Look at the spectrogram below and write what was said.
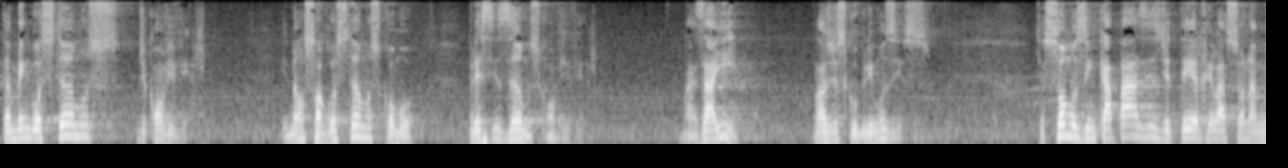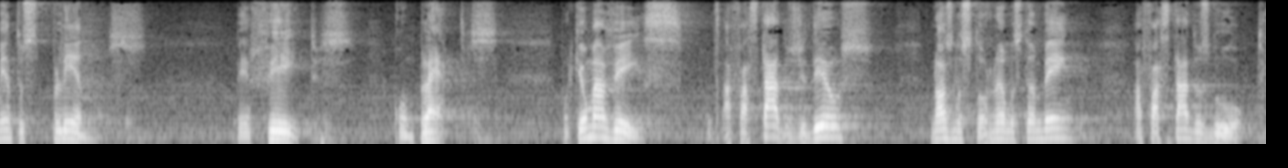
Também gostamos de conviver. E não só gostamos, como precisamos conviver. Mas aí nós descobrimos isso. Que somos incapazes de ter relacionamentos plenos, perfeitos, completos. Porque uma vez afastados de Deus, nós nos tornamos também afastados do outro.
